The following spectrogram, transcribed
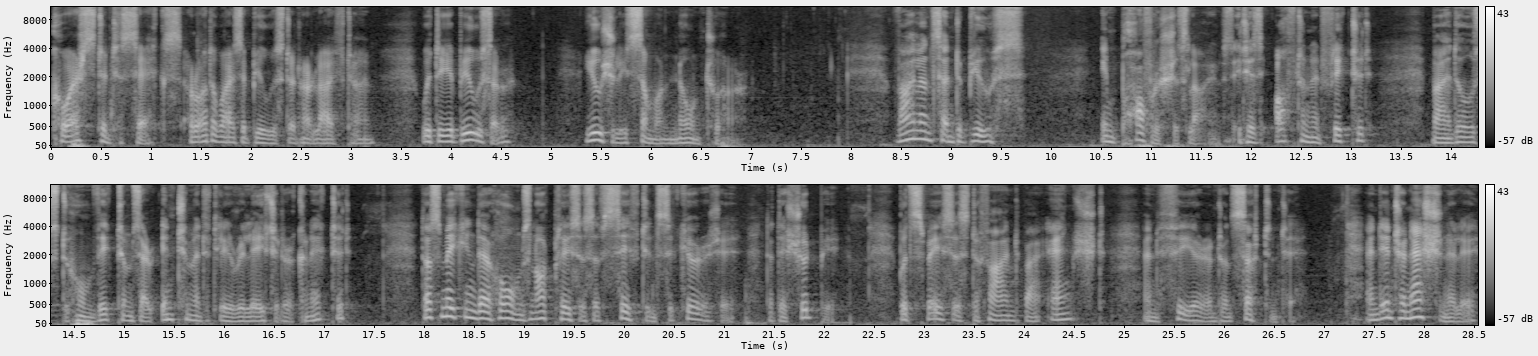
coerced into sex, or otherwise abused in her lifetime, with the abuser usually someone known to her. Violence and abuse impoverishes lives. It is often inflicted by those to whom victims are intimately related or connected, thus making their homes not places of safety and security that they should be, but spaces defined by angst and fear and uncertainty. And internationally,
